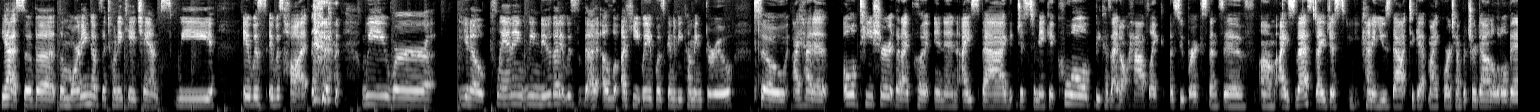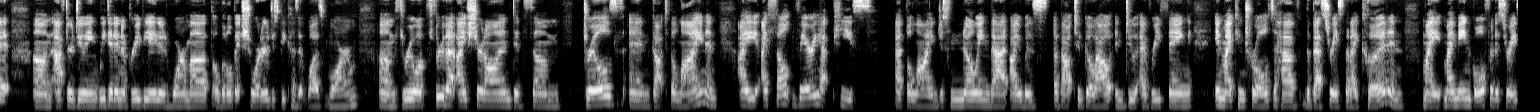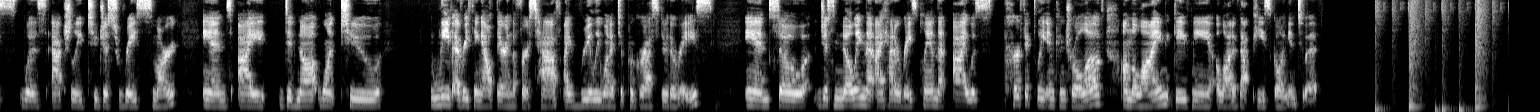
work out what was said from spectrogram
Yeah, so the the morning of the 20k champs, we it was it was hot. we were you know planning we knew that it was a, a heat wave was going to be coming through so i had a old t-shirt that I put in an ice bag just to make it cool because I don't have like a super expensive um, ice vest. I just kind of use that to get my core temperature down a little bit. Um, after doing, we did an abbreviated warm up, a little bit shorter just because it was warm. Um, threw up threw that ice shirt on, did some drills and got to the line, and I I felt very at peace at the line, just knowing that I was about to go out and do everything in my control to have the best race that I could. And my my main goal for this race was actually to just race smart. And I did not want to leave everything out there in the first half. I really wanted to progress through the race. And so just knowing that I had a race plan that I was perfectly in control of on the line gave me a lot of that peace going into it.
